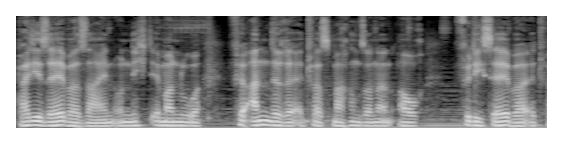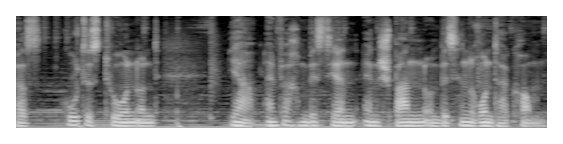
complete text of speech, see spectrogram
bei dir selber sein und nicht immer nur für andere etwas machen, sondern auch für dich selber etwas Gutes tun und ja, einfach ein bisschen entspannen und ein bisschen runterkommen.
